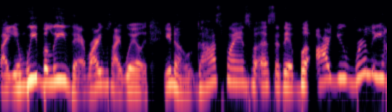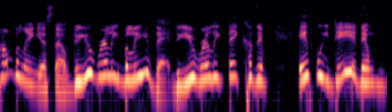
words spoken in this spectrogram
Like, and we believe that, right? It was like, well, you know, God's plans for us is there, but are you really humbling yourself? Do you really believe that? Do you really think? Because if if we did, then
